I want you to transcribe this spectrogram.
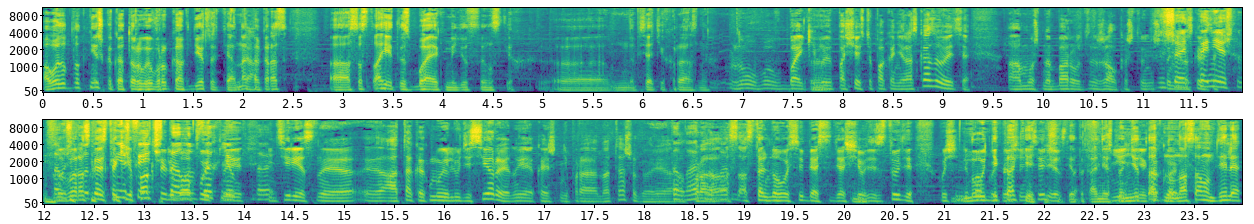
А вот эта книжка, которую вы в руках держите, она Да. как раз а, состоит из баек медицинских, э, всяких разных. Ну, вы в байке вы, по счастью, пока не рассказываете, а может, наоборот, жалко, что, что не Жаль, рассказываете. конечно, Но потому вы что рассказываете такие факты любопытные, взахлеб, да. интересные. Э, А так как мы люди серые, ну, я, конечно, не про Наташу говорю, Да а ладно, про ладно. ос- остального себя, сидящего здесь в студии, очень Ну, не очень интересно. это, конечно, Не, не, не, так, но на самом деле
